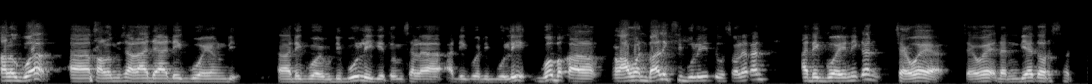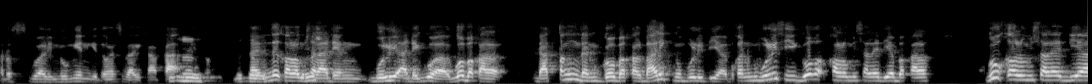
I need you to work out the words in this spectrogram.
Kalau gua eh, kalau misalnya ada adik gua yang di adik gua dibully gitu, misalnya adik gua dibully, gua bakal ngelawan balik si bully itu. Soalnya kan adik gua ini kan cewek ya, cewek dan dia tuh harus harus gua lindungin gitu kan sebagai kakak. Nah betul. itu kalau misalnya ada yang bully adik gue, gue bakal datang dan gue bakal balik ngebully dia. Bukan ngebully sih, gue kalau misalnya dia bakal, gue kalau misalnya dia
